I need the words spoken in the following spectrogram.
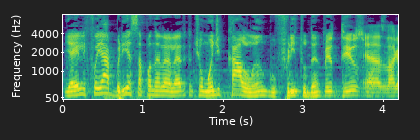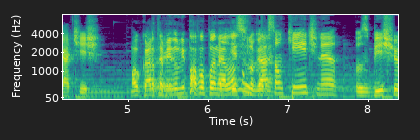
E aí ele foi abrir essa panela elétrica, tinha um monte de calango frito dentro. Meu Deus, é, mano. É, as lagartixas. Mas o cara é. também não limpava a panela é Esses lugares né? são quentes, né? Os bichos...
